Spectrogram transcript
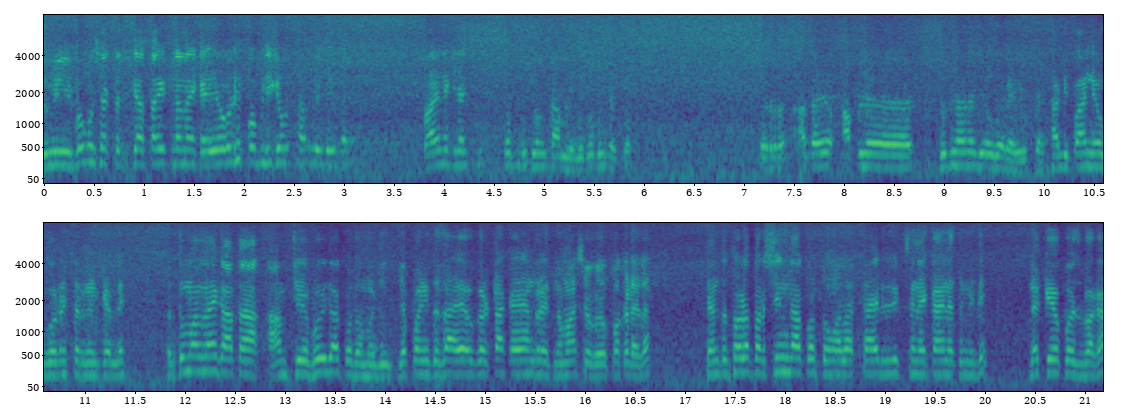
तुम्ही बघू शकता त्या साईडला नाही का एवढे पब्लिक येऊन थांबलेले बाहेर निघल्या पब्लिक येऊन थांबलेले बघू शकता. तर आता आपलं दुधना नदी वगैरे आहे तर खाली पाणी वगैरे निसर्गन केलंय. तर तुम्हाला नाही का आता आमचे भोई दाखवतो म्हणजे जपानी इथं जाय वगैरे टाकाय येणार आहेत ना मासे वगैरे पकडायला. त्यांचं थोडाफार शीन दाखवतो मला काय रिक्षा नाही काय नाही तुम्ही ते नक्की एकच बघा.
